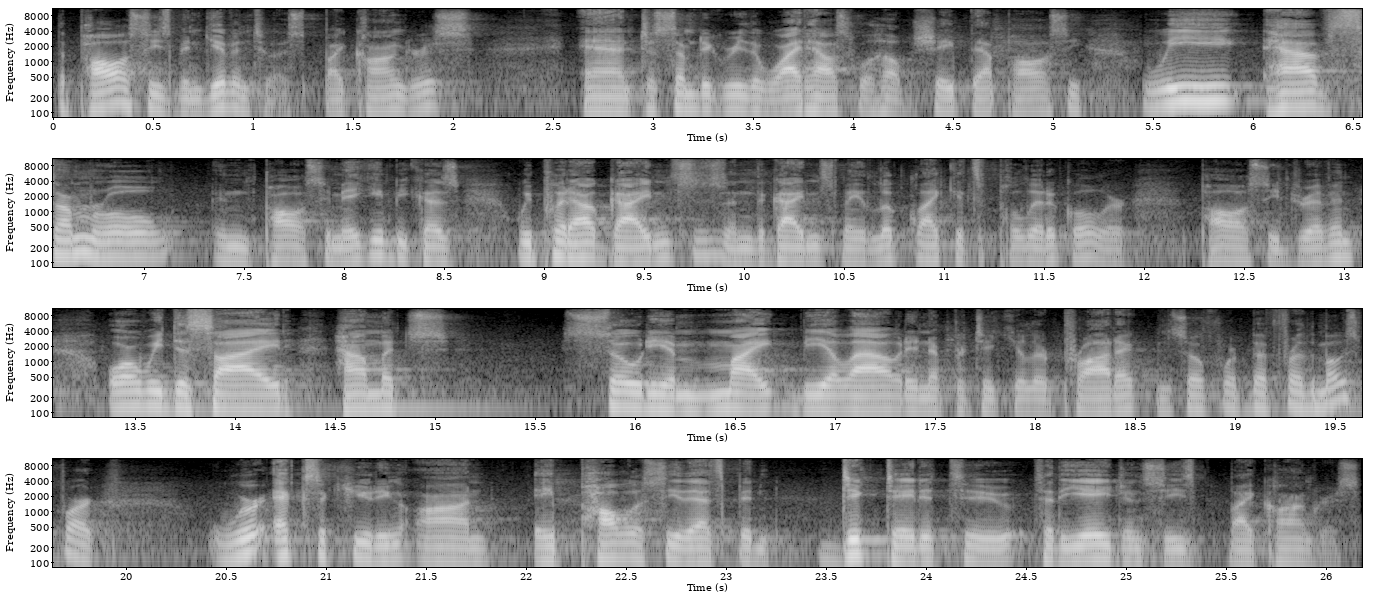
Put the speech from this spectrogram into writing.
The policy has been given to us by Congress and to some degree the White House will help shape that policy. We have some role in policymaking because we put out guidances, and the guidance may look like it's political or policy driven, or we decide how much sodium might be allowed in a particular product and so forth. But for the most part, we're executing on a policy that's been dictated to, to the agencies by Congress.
